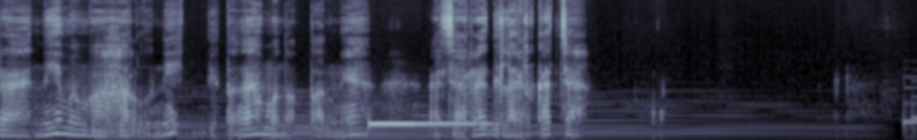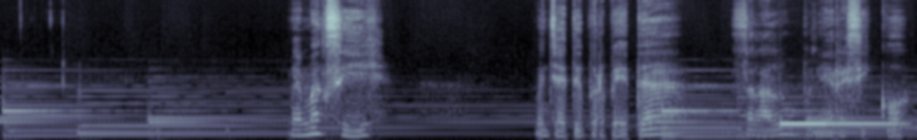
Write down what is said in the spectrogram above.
Berani membawa hal unik di tengah menontonnya acara di layar kaca. Memang sih, menjadi berbeda selalu mempunyai resiko.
